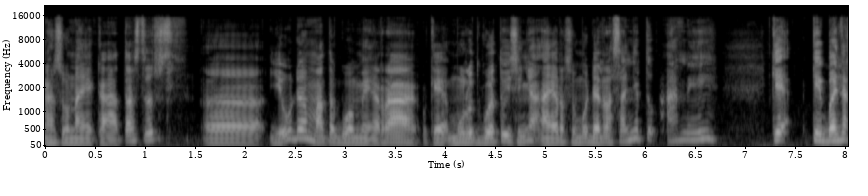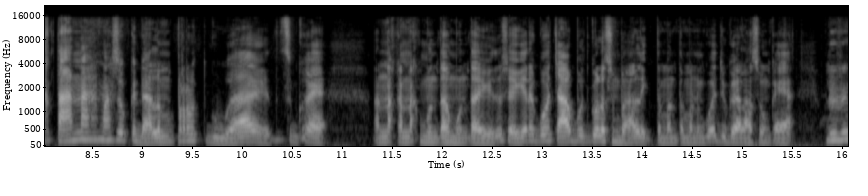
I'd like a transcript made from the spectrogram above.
Langsung naik ke atas terus uh, ya udah mata gue merah kayak mulut gue tuh isinya air semua dan rasanya tuh aneh. Kayak kayak banyak tanah masuk ke dalam perut gue terus gue kayak anak-anak muntah-muntah gitu saya kira gue cabut gue langsung balik. Teman-teman gue juga langsung kayak udah udah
